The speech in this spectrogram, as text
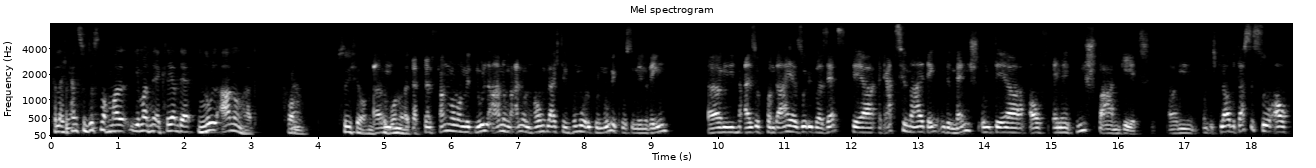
Vielleicht kannst du das nochmal jemandem erklären, der null Ahnung hat von. Psyche und ähm, Gewohnheiten. Dann fangen wir mal mit null Ahnung an und hauen gleich den Homo economicus in den Ring. Ähm, also von daher so übersetzt der rational denkende Mensch und der auf Energiesparen geht. Ähm, und ich glaube, das ist so auch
